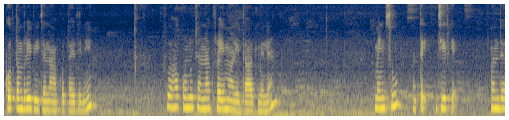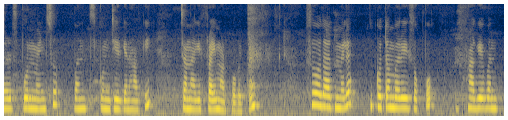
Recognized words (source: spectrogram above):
ಕೊತ್ತಂಬರಿ ಬೀಜನ ಹಾಕೋತಾ ಇದ್ದೀನಿ. ಸೊ ಹಾಕ್ಕೊಂಡು ಚೆನ್ನಾಗಿ ಫ್ರೈ ಮಾಡಿದ್ದಾದಮೇಲೆ ಮೆಣಸು ಮತ್ತು ಜೀರಿಗೆ ಒಂದೆರಡು ಸ್ಪೂನ್ ಮೆಣಸು, ಒಂದು ಸ್ಪೂನ್ ಜೀರಿಗೆನ ಹಾಕಿ ಚೆನ್ನಾಗಿ ಫ್ರೈ ಮಾಡ್ಕೋಬೇಕು. ಸೊ, ಅದಾದಮೇಲೆ ಕೊತ್ತಂಬರಿ ಸೊಪ್ಪು ಹಾಗೆ ಒಂದು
